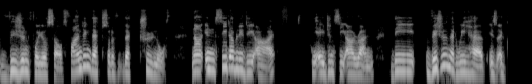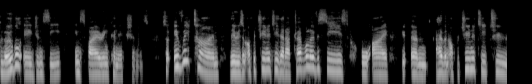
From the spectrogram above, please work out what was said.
vision for yourselves, finding that sort of that true north. Now, in CWDI, the agency I run, the vision that we have is a global agency inspiring connections. So every time there is an opportunity that I travel overseas or I um, have an opportunity to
